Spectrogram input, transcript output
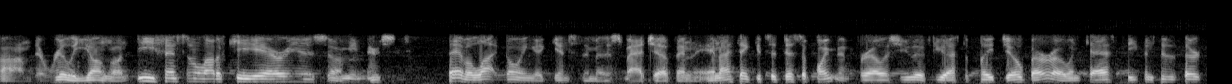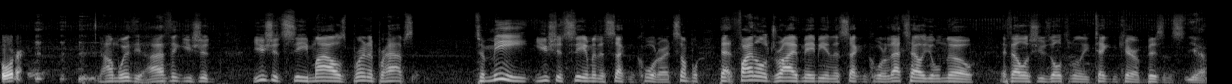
Um, they're really young on defense in a lot of key areas. So I mean, there's they have a lot going against them in this matchup, and and I think it's a disappointment for LSU if you have to play Joe Burrow and cast deep into the third quarter. I'm with you. I think you should you should see Myles Brennan perhaps. To me, you should see him in the second quarter at some point. That final drive, maybe in the second quarter. That's how you'll know if LSU's ultimately taking care of business. Yeah.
